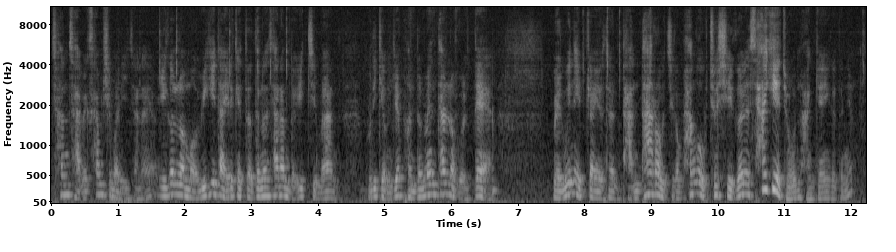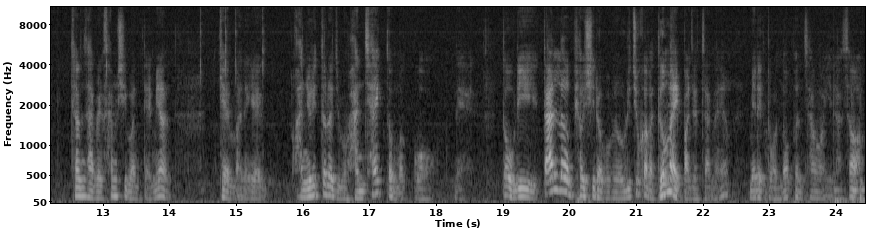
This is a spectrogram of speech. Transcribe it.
1430원이잖아요. 이걸로 뭐 위기다 이렇게 떠드는 사람도 있지만 우리 경제 펀더멘탈로 볼 때 외국인의 입장에서는 단타로 지금 한국 주식을 사기에 좋은 환경이거든요. 1430원 대면 이렇게 만약에 환율이 떨어지면 환차익도 먹고 네. 또 우리 달러 표시로 보면 우리 주가가 더 많이 빠졌잖아요. 매력도가 높은 상황이라서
